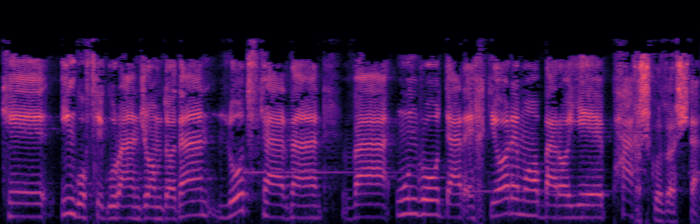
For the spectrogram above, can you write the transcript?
که این گفتگو رو انجام دادن لطف کردند و اون رو در اختیار ما برای پخش گذاشتن.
